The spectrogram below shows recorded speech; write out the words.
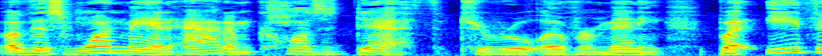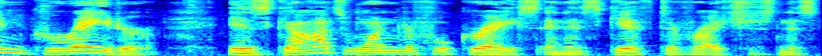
of this one man, Adam, caused death to rule over many. But even greater is God's wonderful grace and his gift of righteousness.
